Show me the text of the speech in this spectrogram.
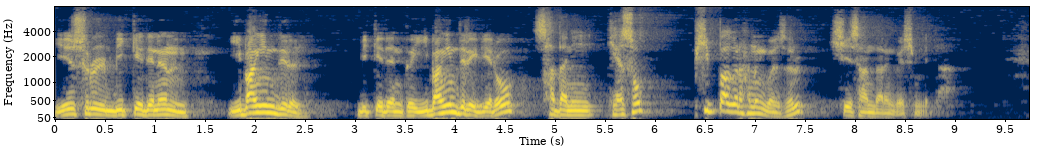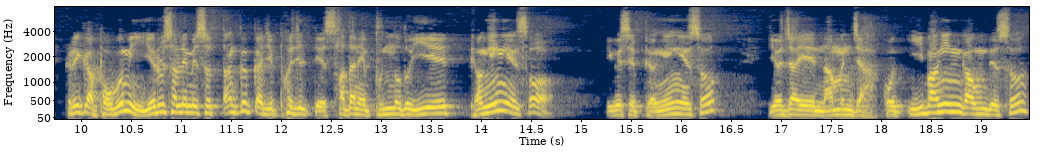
예수를 믿게 되는 이방인들을 믿게 된 그 이방인들에게로 사단이 계속 핍박을 하는 것을 시사한다는 것입니다. 그러니까 복음이 예루살렘에서 땅끝까지 퍼질 때 사단의 분노도 이에 병행해서 이것에 병행해서 여자의 남은 자, 곧 이방인 가운데서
